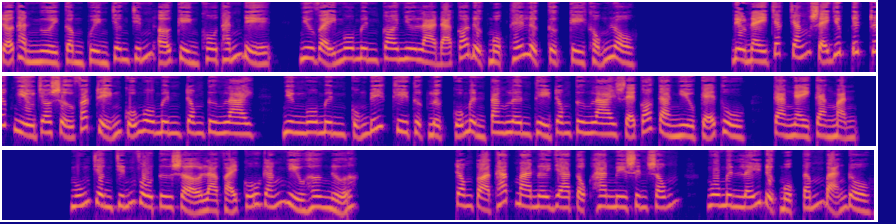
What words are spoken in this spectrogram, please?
trở thành người cầm quyền chân chính ở kiền khô thánh địa, như vậy ngô minh coi như là đã có được một thế lực cực kỳ khổng lồ. Điều này chắc chắn sẽ giúp ích rất nhiều cho sự phát triển của ngô minh trong tương lai, nhưng ngô minh cũng biết khi thực lực của mình tăng lên thì trong tương lai sẽ có càng nhiều kẻ thù, càng ngày càng mạnh. Muốn chân chính vô tư sợ là phải cố gắng nhiều hơn nữa. Trong tòa tháp ma nơi gia tộc han mi sinh sống ngô minh lấy được một tấm bản đồ.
